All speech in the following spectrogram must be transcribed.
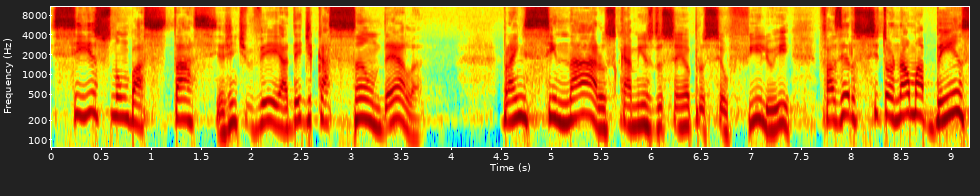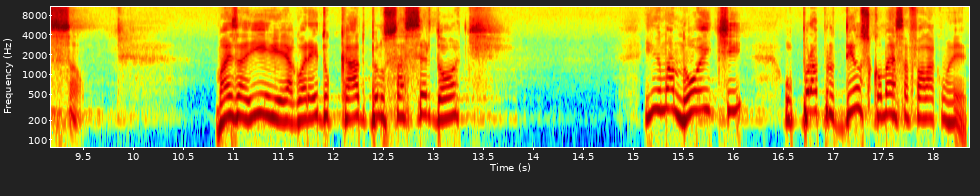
se isso não bastasse, a gente vê a dedicação dela para ensinar os caminhos do Senhor para o seu filho e fazê-lo se tornar uma bênção. Mas aí ele agora é educado pelo sacerdote. E numa noite, o próprio Deus começa a falar com ele.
